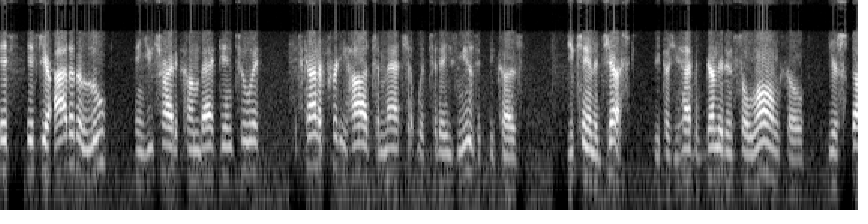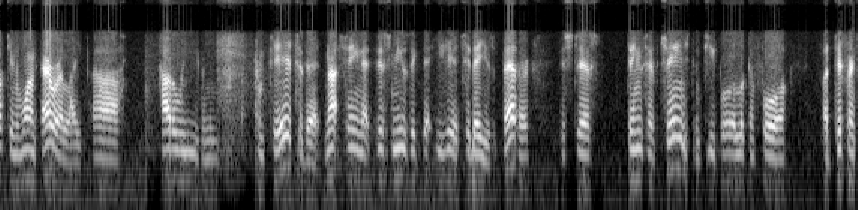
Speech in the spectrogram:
if if you're out of the loop and you try to come back into it, it's kind of pretty hard to match up with today's music because you can't adjust because you haven't done it in so long. So you're stuck in one era. Like, uh, how do we even compare to that? Not saying that this music that you hear today is better. It's just things have changed and people are looking for a different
